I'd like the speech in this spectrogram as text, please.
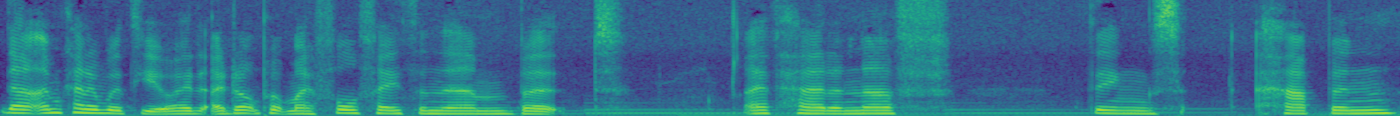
Now i'm kind of with you. I, I don't put my full faith in them but i've had enough things happen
